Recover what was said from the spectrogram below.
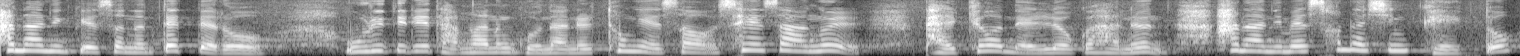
하나님께서는 때때로 우리들이 당하는 고난을 통해서 세상을 밝혀내려고 하는 하나님의 선하신 계획도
